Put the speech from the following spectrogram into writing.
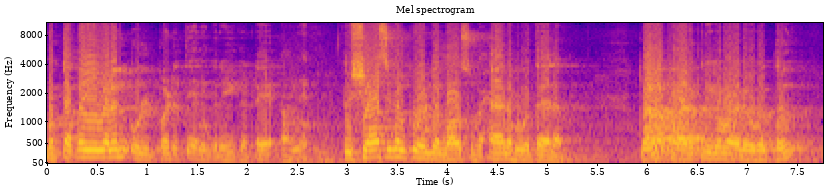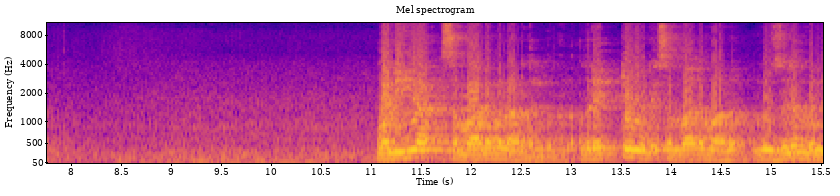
മുത്തക്കൈകളിൽ ഉൾപ്പെടുത്തി അനുഗ്രഹിക്കട്ടെ. ആമേൻ. വിശ്വാസികൾക്ക് വേണ്ടി അള്ളാഹു സുബഹാനുഭവത്തേല നാളെ പാരത്രികമായ ലോകത്ത് വലിയ സമ്മാനങ്ങളാണ് നൽകുന്നത്. അതിൽ ഏറ്റവും വലിയ സമ്മാനമാണ് നുസുലം മിൻ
